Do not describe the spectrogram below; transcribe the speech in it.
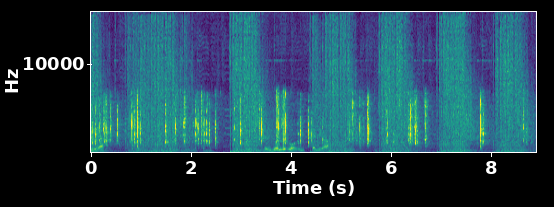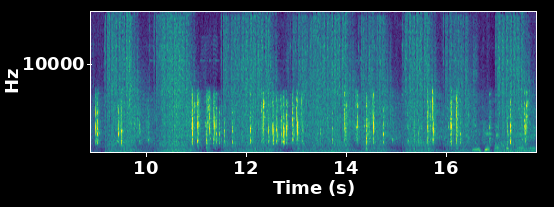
ดีปะเดี๋ยวกูโดนลูกหลงอีกไปดีกว่าโอ้ยเชี่ยแทงโคตรแทงเลย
